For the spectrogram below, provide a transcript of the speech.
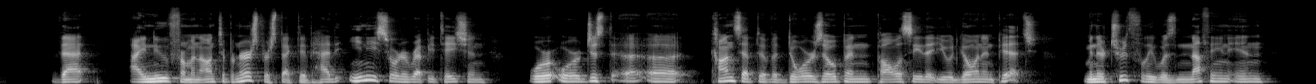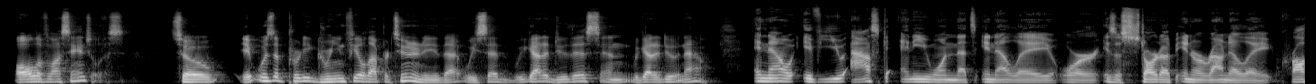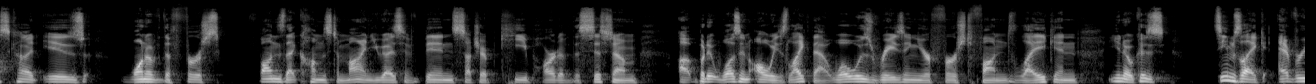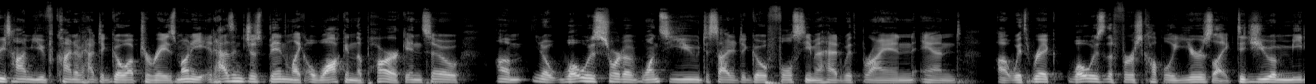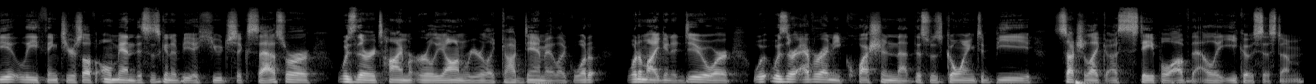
that I knew from an entrepreneur's perspective had any sort of reputation or or just a, a concept of a doors open policy that you would go in and pitch. I mean, there truthfully was nothing in all of Los Angeles. So it was a pretty greenfield opportunity that we said we got to do this and we got to do it now. And now, if you ask anyone that's in LA or is a startup in or around LA, Crosscut is one of the first funds that comes to mind. You guys have been such a key part of the system, uh, but it wasn't always like that. What was raising your first fund like? And, you know, because it seems like every time you've kind of had to go up to raise money, it hasn't just been like a walk in the park. And so, um, you know, what was sort of once you decided to go full steam ahead with Brian and uh, with Rick, what was the first couple of years like? Did you immediately think to yourself, "Oh man, this is going to be a huge success," or was there a time early on where you're like, "God damn it! Like what? What am I going to do?" Or w- was there ever any question that this was going to be such like a staple of the LA ecosystem?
